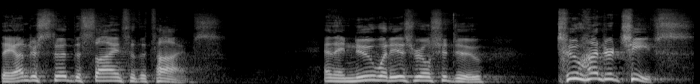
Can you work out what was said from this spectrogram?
They understood the signs of the times and they knew what Israel should do. 200 chiefs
